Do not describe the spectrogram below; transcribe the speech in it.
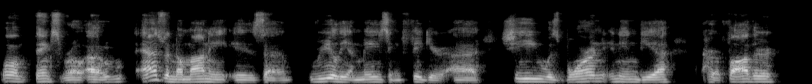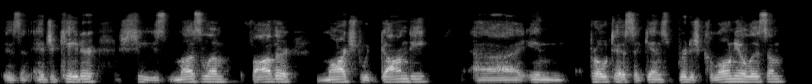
Well, thanks, Ro. Uh, Asra Nomani is a really amazing figure. Uh, she was born in India. Her father is an educator. She's Muslim. Her father marched with Gandhi uh, in protests against British colonialism.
